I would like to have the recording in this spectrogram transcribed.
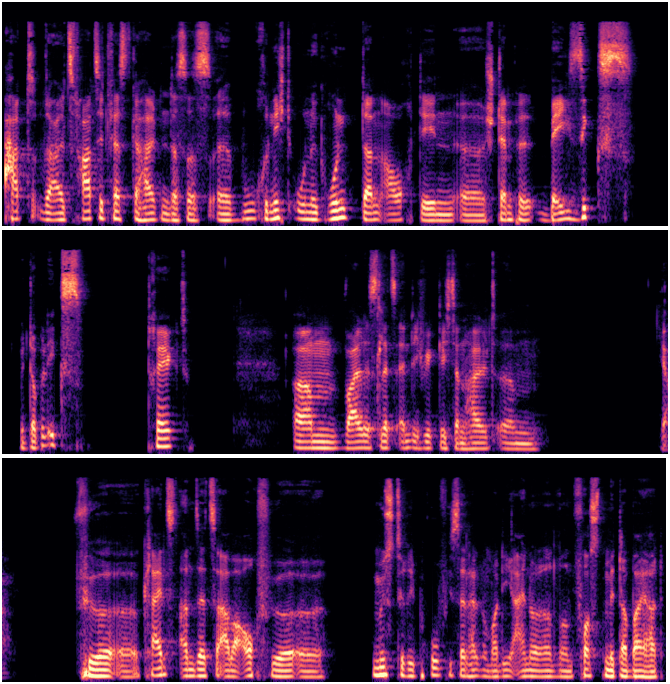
hat da als Fazit festgehalten, dass das äh, Buch nicht ohne Grund dann auch den äh, Stempel Basics mit Doppel X trägt, ähm, weil es letztendlich wirklich dann halt ähm, ja für äh, Kleinstansätze, aber auch für äh, Mystery-Profis dann halt nochmal die ein oder anderen Pfosten mit dabei hat.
